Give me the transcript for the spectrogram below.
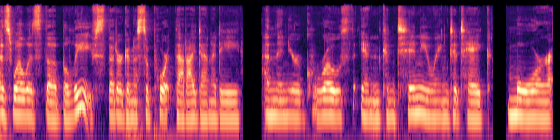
as well as the beliefs that are going to support that identity, and then your growth in continuing to take more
